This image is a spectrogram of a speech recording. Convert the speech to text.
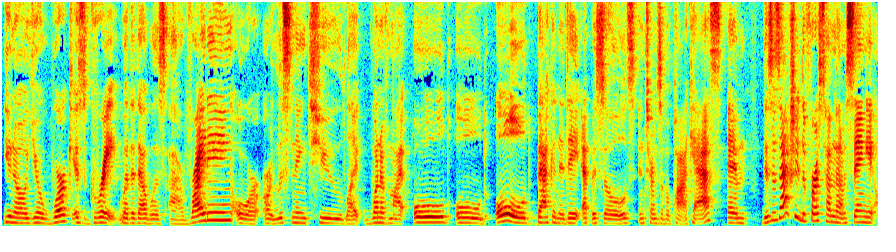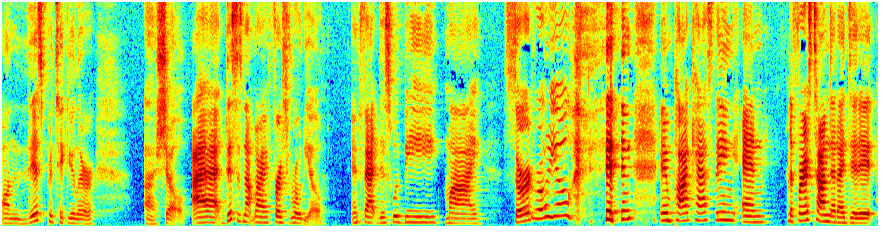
you know, your work is great, whether that was uh, writing or, or listening to like one of my old, old, old back in the day episodes in terms of a podcast. And this is actually the first time that I'm saying it on this particular uh, show. I This is not my first rodeo. In fact, this would be my third rodeo in, in podcasting. And the first time that I did it,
